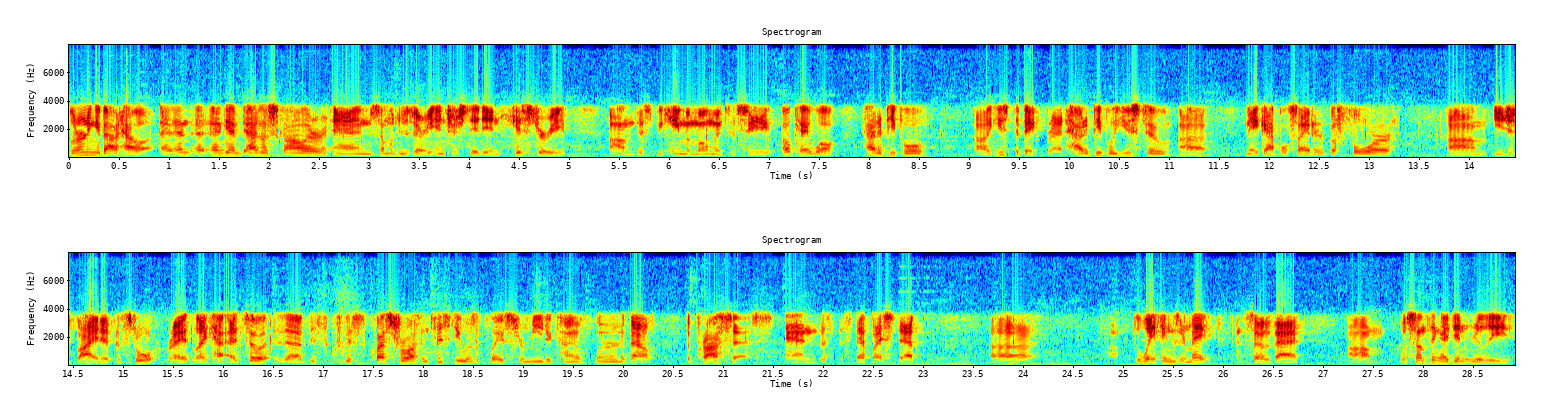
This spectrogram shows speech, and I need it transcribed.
learning about how, and, and, again, as a scholar and someone who's very interested in history, um, this became a moment to see. Okay, well, how did people uh, used to bake bread? How did people used to uh, make apple cider before um, you just buy it at the store, right? Like, so uh, this this quest for authenticity was a place for me to kind of learn about the process and the step by step the way things are made, and so that um, was something I didn't really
